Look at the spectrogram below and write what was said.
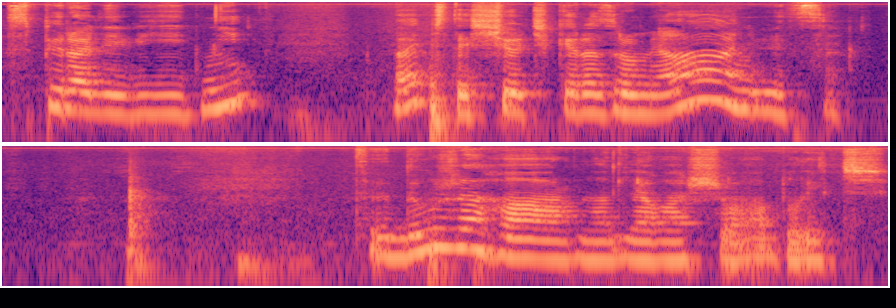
спіралевідні. Бачите, щочки розрумянюються. Це дуже гарно для вашого обличчя.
